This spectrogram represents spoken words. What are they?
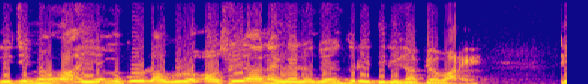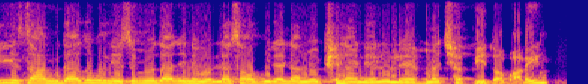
လီဂျီမြောင်းကအရင်မကိုးတော့ဘူးလို့အော်စတြေးလျနိုင်ငံလုံခြုံရေးသူတွေတီတွေကပြောပါတယ်။ဒီအစားမိသားစုဝင်တွေဆွေမျိုးသားချင်းတွေကိုလက်ဆောင်ပေးလိုက်တာမျိုးဖြစ်နိုင်တယ်လို့လည်းမှတ်ချက်ပေးသွားပါတယ်။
